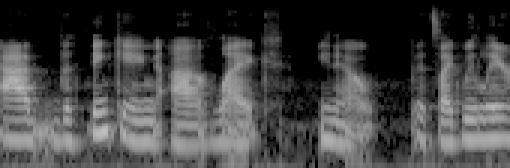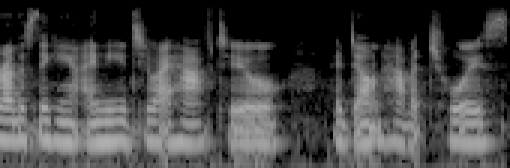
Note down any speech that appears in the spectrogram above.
add the thinking of like you know it's like we layer on this thinking i need to i have to i don't have a choice.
